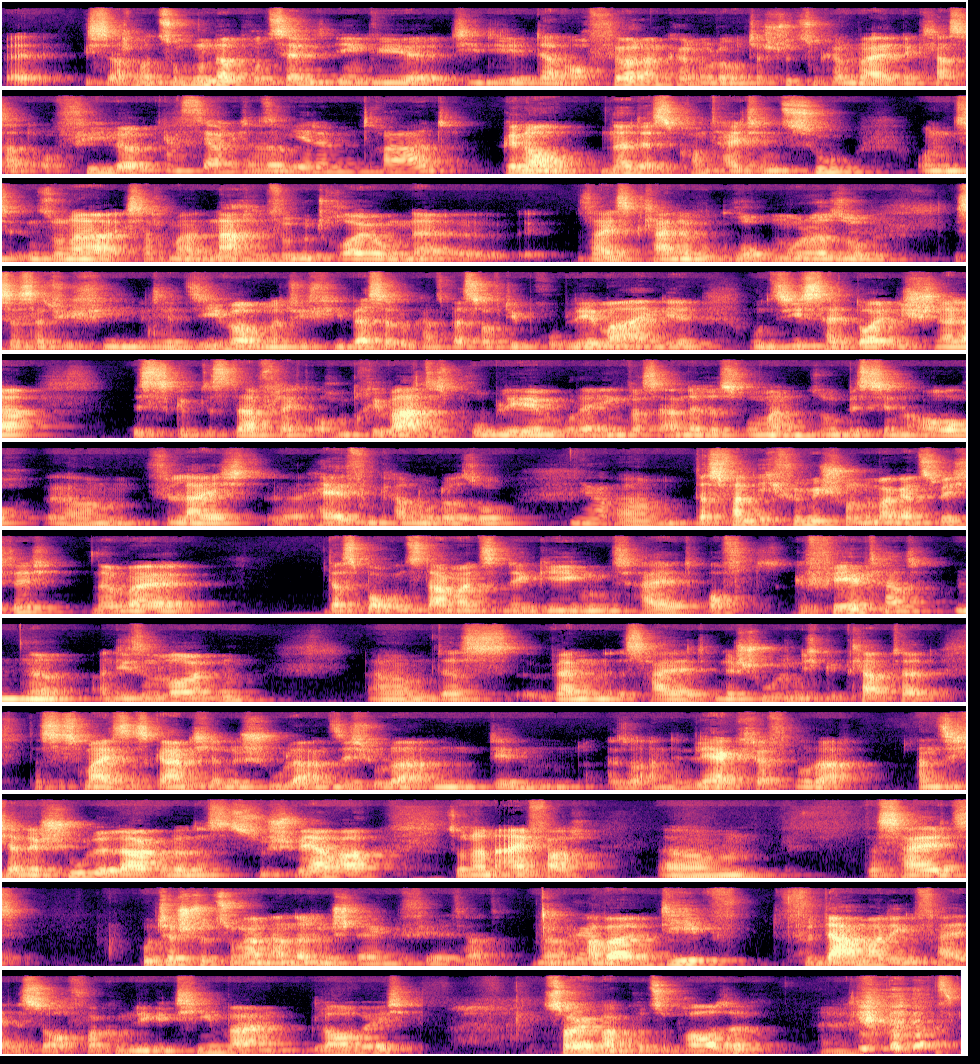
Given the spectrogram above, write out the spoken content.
äh, ich sag mal, zu 100 Prozent irgendwie, äh, die, die dann auch fördern können oder unterstützen können, weil eine Klasse hat auch viele. Hast ja auch nicht Äh, zu jedem Draht. Genau, ne, das kommt halt hinzu. Und in so einer, ich sag mal, Nachhilfebetreuung, ne, sei es kleinere Gruppen oder so, ist das natürlich viel intensiver und natürlich viel besser. Du kannst besser auf die Probleme eingehen und siehst halt deutlich schneller, ist, gibt es da vielleicht auch ein privates Problem oder irgendwas anderes, wo man so ein bisschen auch ähm, vielleicht äh, helfen kann oder so. Ja. Ähm, das fand ich für mich schon immer ganz wichtig, ne, weil das bei uns damals in der Gegend halt oft gefehlt hat Mhm. ne, an diesen Leuten. Ähm, dass, wenn es halt in der Schule nicht geklappt hat, dass es meistens gar nicht an der Schule an sich oder an den, also an den Lehrkräften oder an sich an der Schule lag oder dass es zu schwer war, sondern einfach, ähm, dass halt Unterstützung an anderen Stellen gefehlt hat. Ne? Okay. Aber die für damalige Verhältnisse auch vollkommen legitim waren, glaube ich. Sorry, mal kurze Pause.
